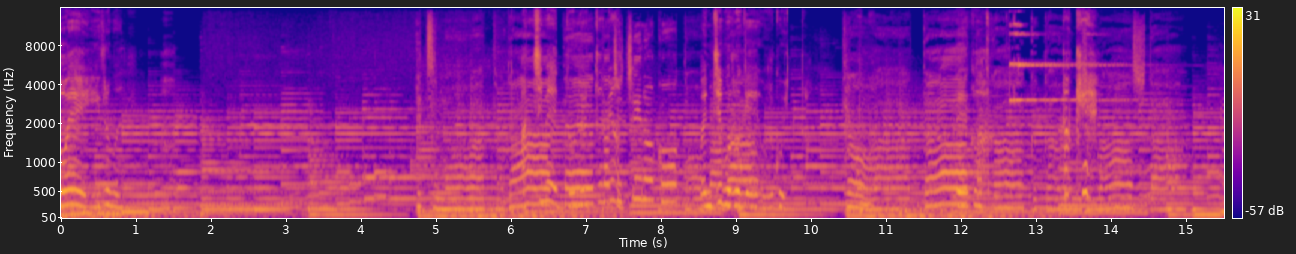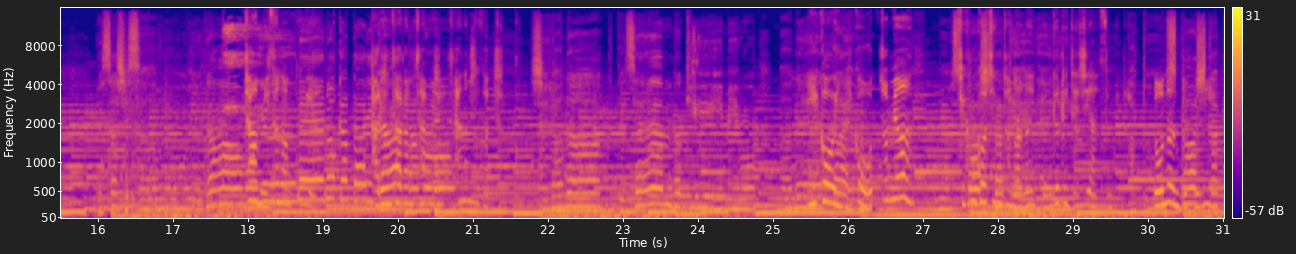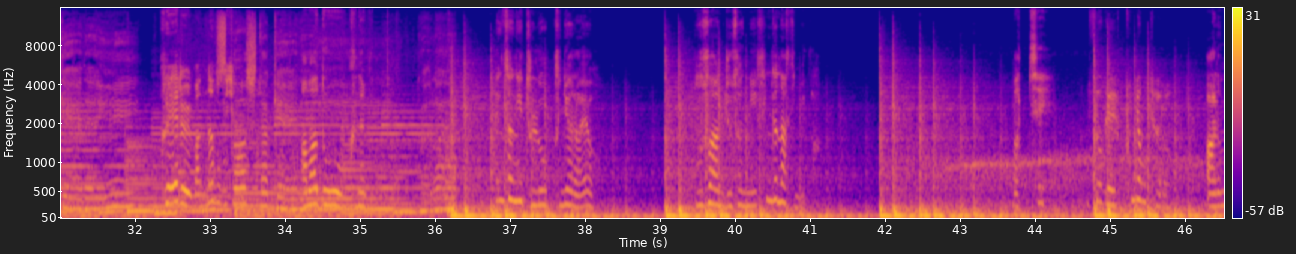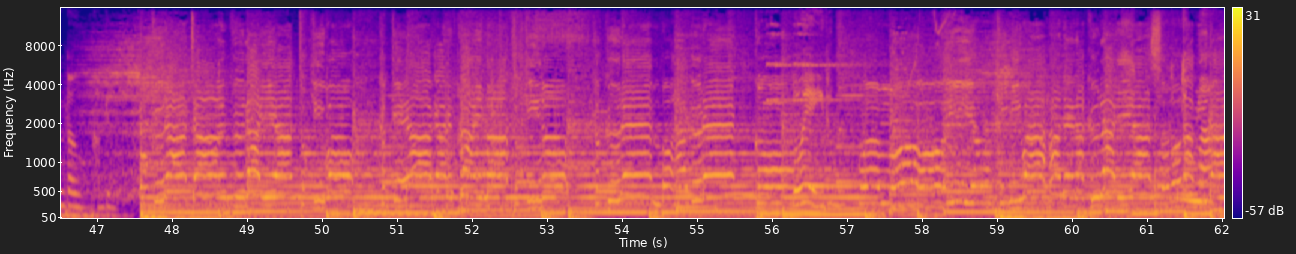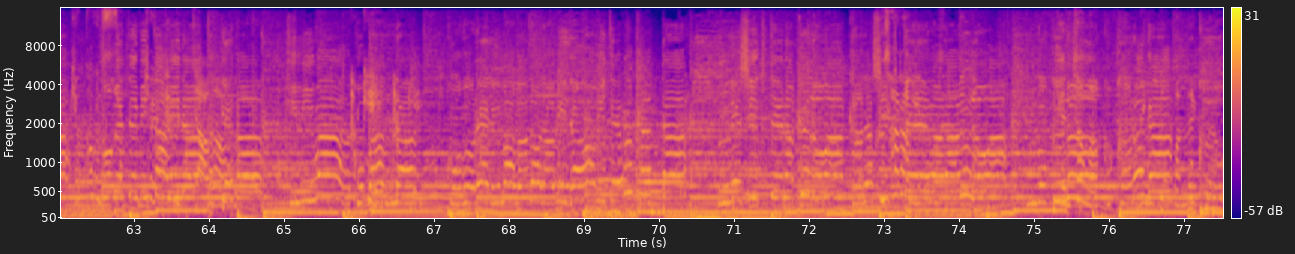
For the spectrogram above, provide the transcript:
너의 이름은 아침에 눈을 뜨면 왠지 모르게 울고 있다. 내가 딱히 참 이상한 꿈이야. 다른 사람 삶을 사는 것 같은 꿈. 이거 이거 어쩌면 지금 거진 전화는 연결이 되지 않습니다. 너는 누구니? 그 애를 만나보고 싶었어. 아마도 그날부터 행성이 둘로 분열하여 무수한 유성이 생겨났습니다. 마치 속의 풍경처럼 아름다운 광경.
